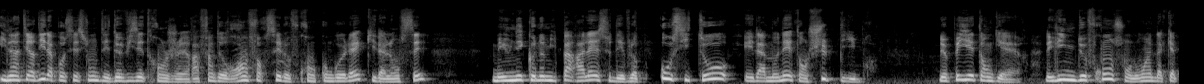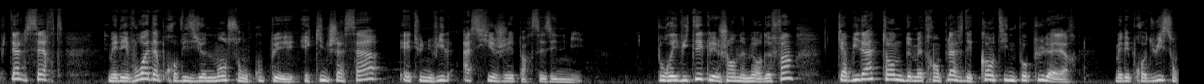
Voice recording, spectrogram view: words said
il interdit la possession des devises étrangères afin de renforcer le franc congolais qu'il a lancé, mais une économie parallèle se développe aussitôt et la monnaie est en chute libre. Le pays est en guerre. Les lignes de front sont loin de la capitale, certes, mais les voies d'approvisionnement sont coupées et Kinshasa est une ville assiégée par ses ennemis. Pour éviter que les gens ne meurent de faim, Kabila tente de mettre en place des cantines populaires, mais les produits sont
